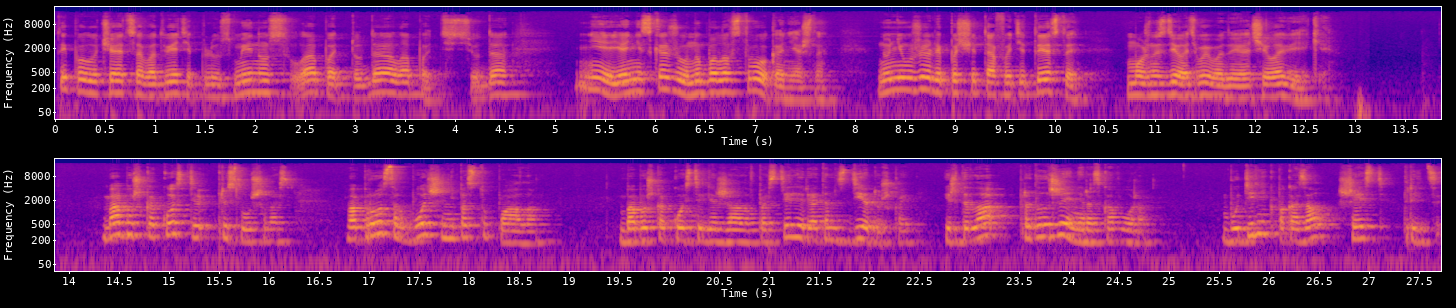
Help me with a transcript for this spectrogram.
ты, получается, в ответе плюс-минус, лапать туда, лапать сюда – не, я не скажу, ну баловство, конечно. Но неужели, посчитав эти тесты, можно сделать выводы о человеке? Бабушка Кости прислушалась. Вопросов больше не поступало. Бабушка Кости лежала в постели рядом с дедушкой и ждала продолжения разговора. Будильник показал 6.30.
